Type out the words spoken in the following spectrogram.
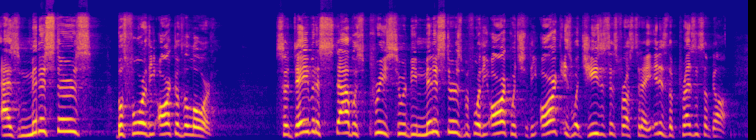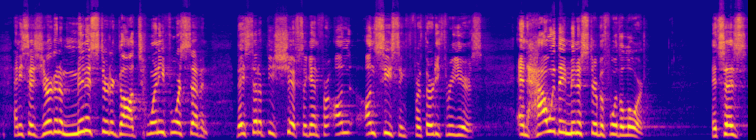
as ministers before the ark of the Lord. So David established priests who would be ministers before the ark, which the ark is what Jesus is for us today. It is the presence of God. And he says, You're going to minister to God 24 7. They set up these shifts again for un- unceasing for 33 years. And how would they minister before the Lord? It says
